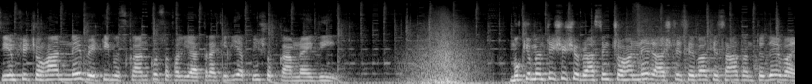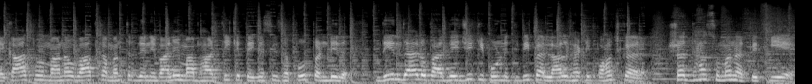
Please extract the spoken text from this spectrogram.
सीएम श्री चौहान ने बेटी मुस्कान को सफल यात्रा के लिए अपनी शुभकामनाएँ दी। मुख्यमंत्री श्री शिवराज सिंह चौहान ने राष्ट्रीय सेवा के साथ अंत्योदय व एकात्म मानववाद का मंत्र देने वाले माँ भारती के तेजस्वी सपूत पंडित दीनदयाल उपाध्याय जी की पुण्यतिथि पर लाल घाटी पहुंचकर श्रद्धा सुमन अर्पित किए।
